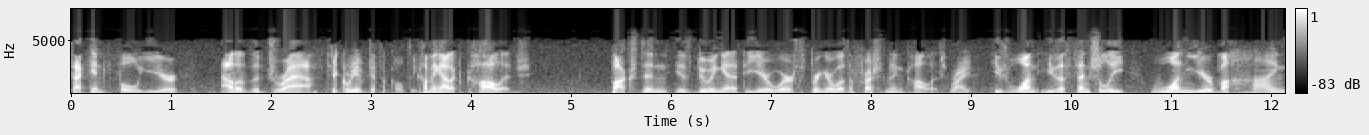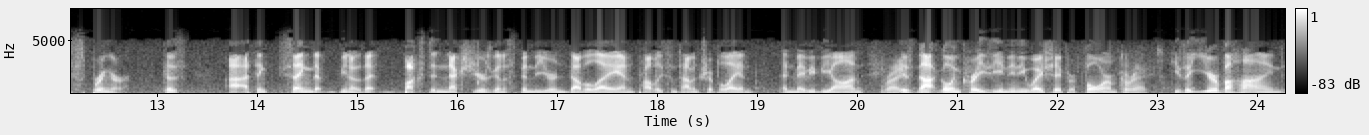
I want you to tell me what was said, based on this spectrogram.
second full year out of the draft, Degree of difficulty. coming out of college. Buxton is doing it at the year where Springer was a freshman in college. Right. He's one. He's essentially one year behind Springer because I, I think saying that you know that Buxton next year is going to spend the year in Double A and probably sometime in Triple A and and maybe beyond Right. is not going crazy in any way, shape, or form. Correct. He's a year behind,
